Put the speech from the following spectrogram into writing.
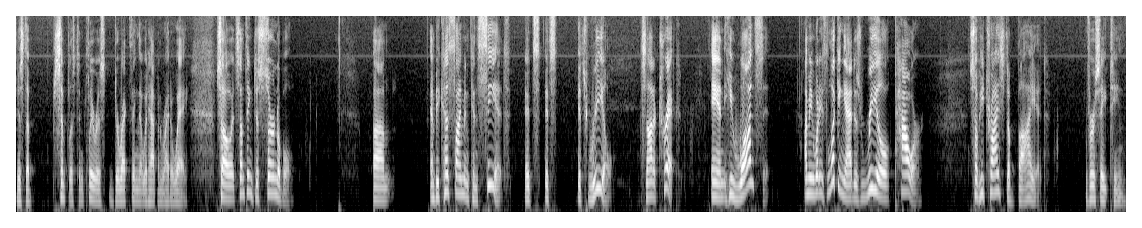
Is the simplest and clearest direct thing that would happen right away. So it's something discernible. Um, and because Simon can see it, it's, it's, it's real. It's not a trick. And he wants it. I mean, what he's looking at is real power. So he tries to buy it. Verse 18.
